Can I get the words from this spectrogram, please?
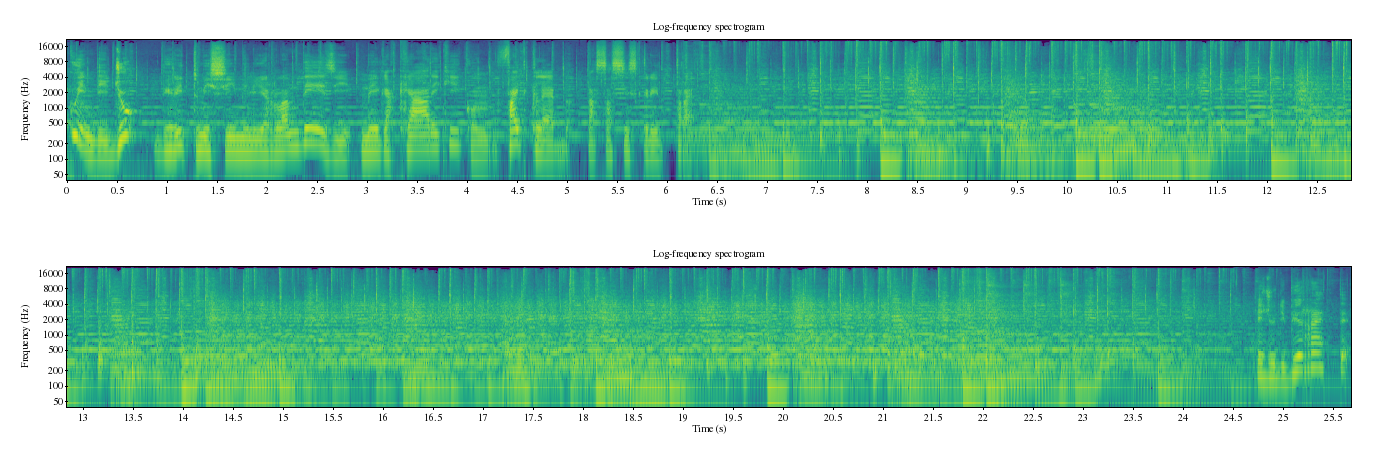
E quindi giù di ritmi simili irlandesi, mega carichi con Fight Club da Assassin's Creed 3. E giù di birrette,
